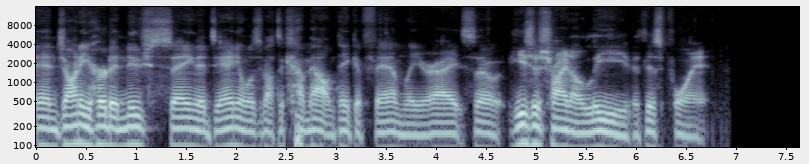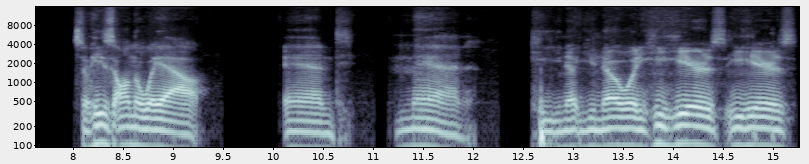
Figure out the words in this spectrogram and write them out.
And Johnny heard a news saying that Daniel was about to come out and think of family, right? So he's just trying to leave at this point. So he's on the way out. And man, he you know you know what he hears, he hears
